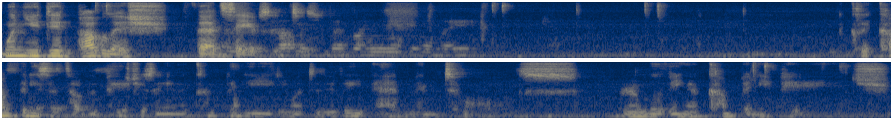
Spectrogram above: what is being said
When you did publish, that saves it. Click companies at the top of the page, of the company, you want to delete admin tools? Removing a company page.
